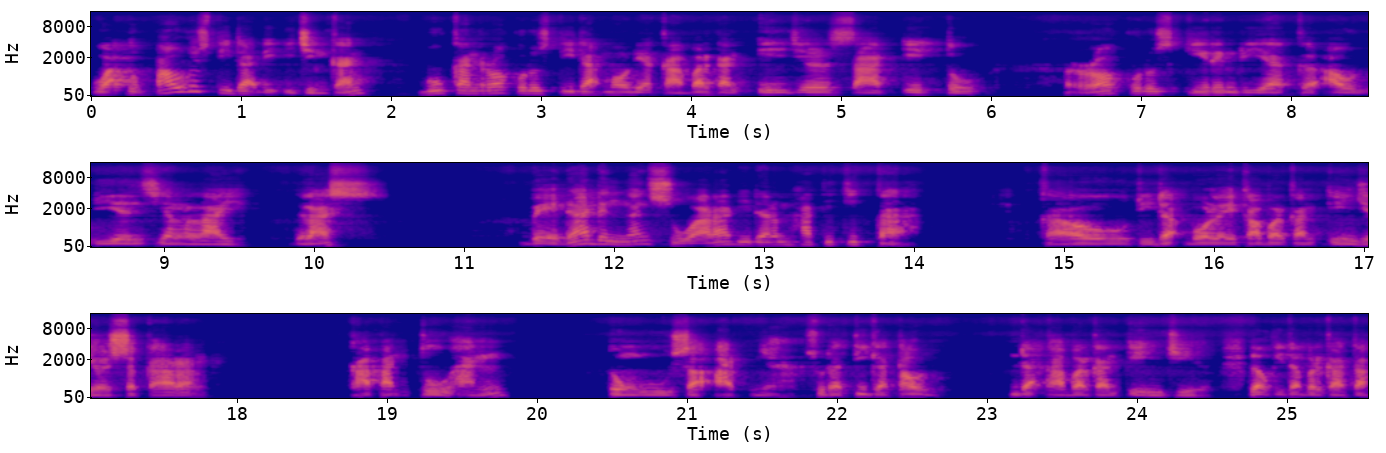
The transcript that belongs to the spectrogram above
waktu Paulus tidak diizinkan, bukan Roh Kudus tidak mau dia kabarkan Injil saat itu. Roh Kudus kirim dia ke audiens yang lain. Jelas? Beda dengan suara di dalam hati kita. Kau tidak boleh kabarkan Injil sekarang. Kapan Tuhan? Tunggu saatnya. Sudah tiga tahun tidak kabarkan Injil. Lalu kita berkata,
